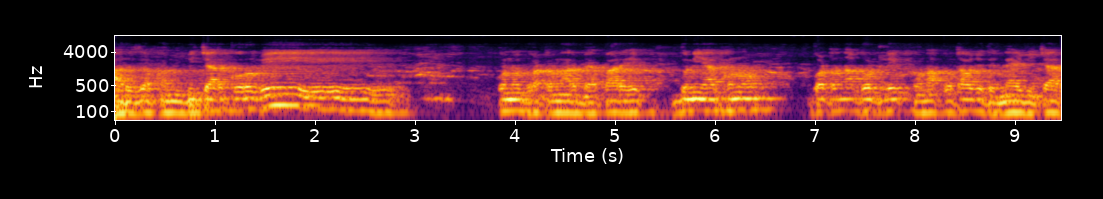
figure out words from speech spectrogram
আর যখন বিচার করবে, কোনো ঘটনার ব্যাপারে দুনিয়ার কোনো ঘটনা ঘটলে কোনো কোথাও যদি ন্যায় বিচার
